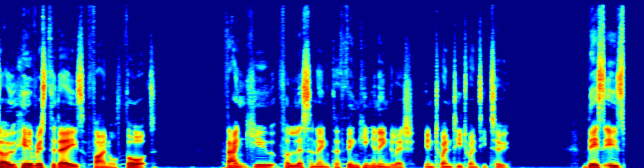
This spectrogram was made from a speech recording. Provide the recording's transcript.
So here is today's final thought. Thank you for listening to Thinking in English in 2022. This is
